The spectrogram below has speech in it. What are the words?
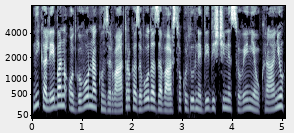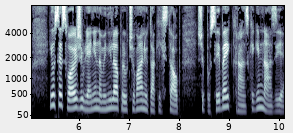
Nika Leban, odgovorna konzervatorka Zavoda za varstvo kulturne dediščine Slovenije v Kranju, je vse svoje življenje namenila preučevanju takih stavb, še posebej Kranske gimnazije.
